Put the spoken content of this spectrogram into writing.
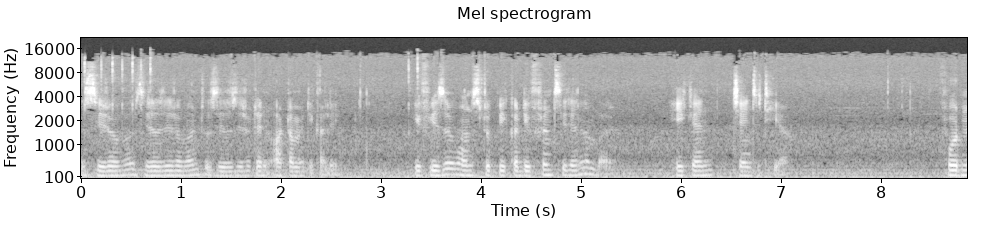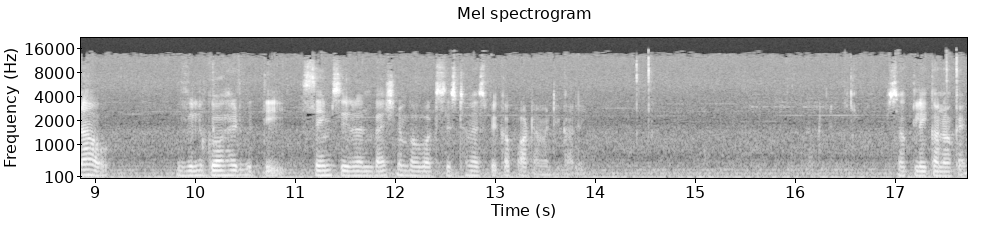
001 to 0010 automatically. If user wants to pick a different serial number, he can change it here. For now, we will go ahead with the same serial and batch number what system has picked up automatically. So click on OK.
